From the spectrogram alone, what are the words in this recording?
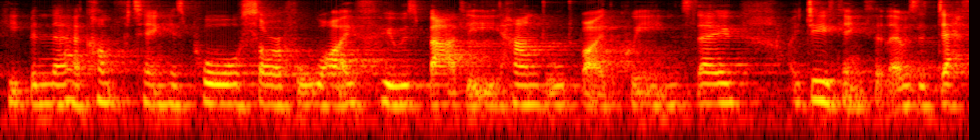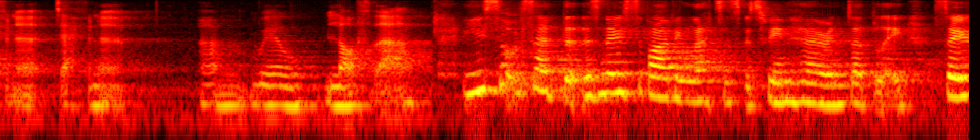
he'd been there comforting his poor, sorrowful wife who was badly handled by the Queen. So I do think that there was a definite, definite. Um, real love there. You sort of said that there's no surviving letters between her and Dudley. So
